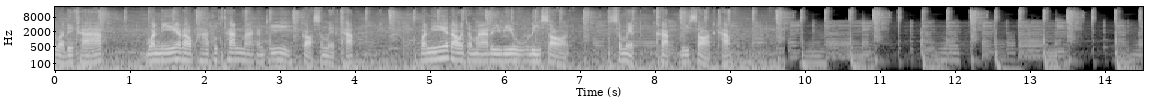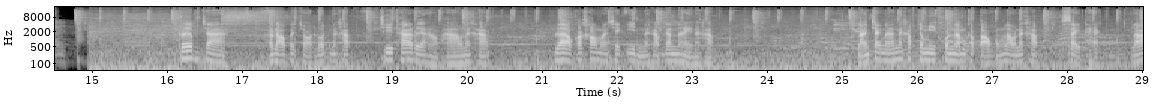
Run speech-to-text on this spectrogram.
สวัสดีครับ วันนี้เราพาทุกท่านมากันที่เกาะเสม็ดครับ วันนี้เราจะมารีวิวรีสอร์ทเสม็ดคลับรีสอร์ทครับ เริ่มจากเราไปจอดรถนะครับ ที่ท่าเรืออ่าวพร้าวนะครับ แล้วเราก็เข้ามาเช็คอินนะครับด้านในนะครับ หลังจากนั้นนะครับจะมีคนนำกระเป๋าของเรานะครับ ใส่แท็ก แล้ว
